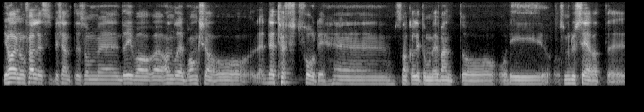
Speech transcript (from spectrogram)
vi har jo noen felles bekjente som eh, driver eh, andre bransjer, og det- er tøft for dem. Eh, snakker litt om event og, og de Som du ser at eh,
